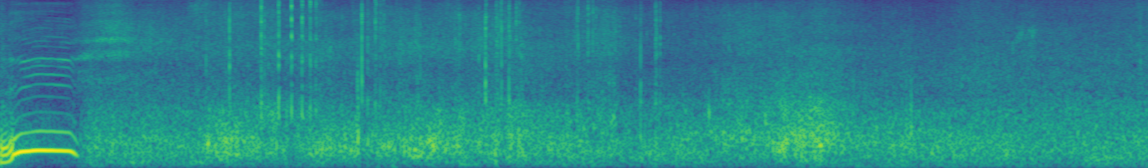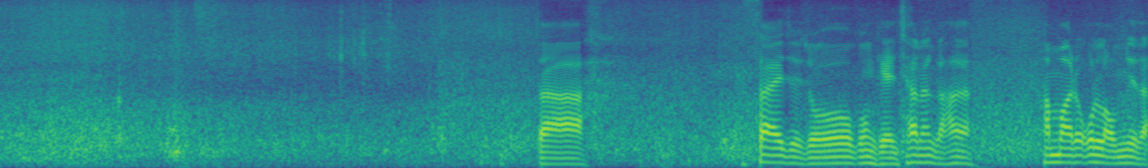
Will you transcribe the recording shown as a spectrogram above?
으이. 자, 사이즈 조금 괜찮은 거 한, 한 마리 올라옵니다.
